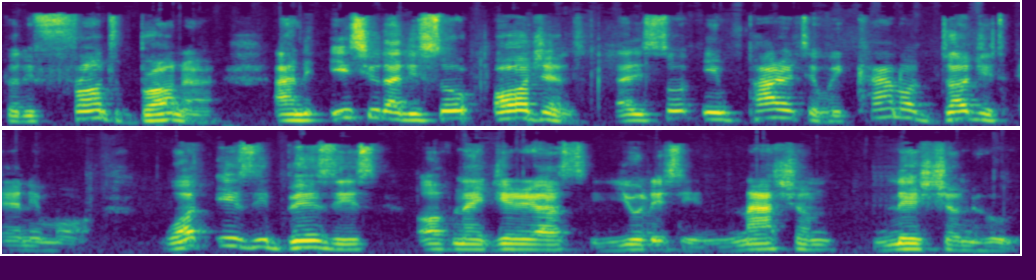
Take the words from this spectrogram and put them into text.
to the front burner, an issue that is so urgent, that is so imperative, we cannot dodge it anymore. What is the basis of Nigeria's unity, nation, nationhood?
